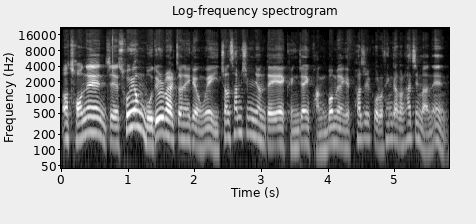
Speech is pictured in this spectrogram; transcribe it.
어, 저는 이제 소형 모듈 발전의 경우에 2030년대에 굉장히 광범위하게 퍼질 거로 생각을 하지만은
